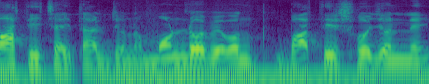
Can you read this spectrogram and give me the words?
বাতি চাই তার জন্য। মণ্ডপ এবং বাতির সৌজন্যেই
